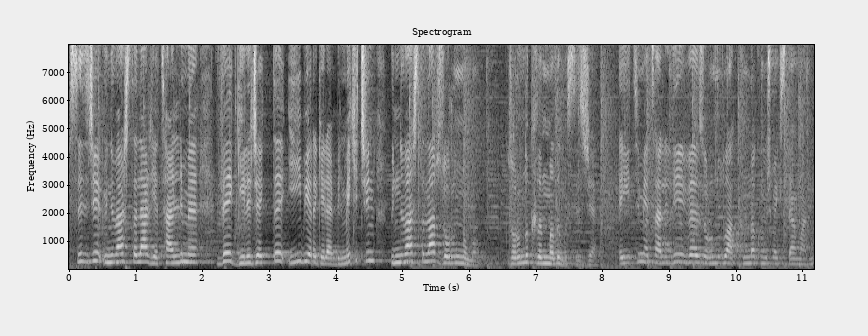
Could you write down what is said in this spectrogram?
Sizce üniversiteler yeterli mi ve gelecekte iyi bir yere gelebilmek için üniversiteler zorunlu mu? Zorunlu kılınmalı mı sizce? Eğitim yeterliliği ve zorunluluğu hakkında konuşmak isteyen var mı?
